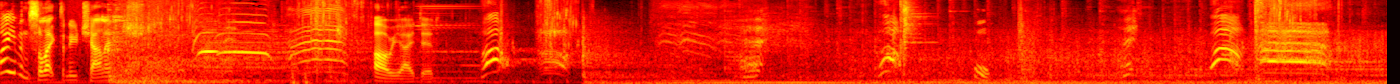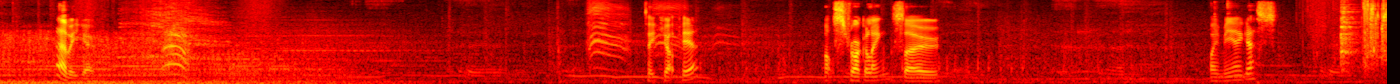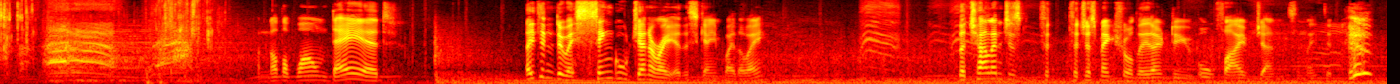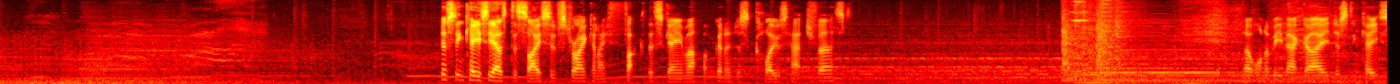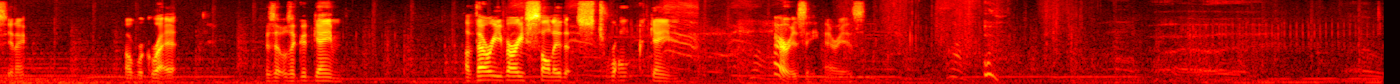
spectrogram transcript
I even select a new challenge? Oh yeah, I did. Ooh. There we go. Take you up here. Not struggling, so... By me, I guess. Another one dead. They didn't do a single generator this game, by the way. The challenge is to, to just make sure they don't do all five gens, and they did. just in case he has decisive strike and I fuck this game up, I'm gonna just close hatch first. Don't want to be that guy, just in case, you know. I'll regret it. Because it was a good game. A very, very solid, strong game. Where is he? There he is.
